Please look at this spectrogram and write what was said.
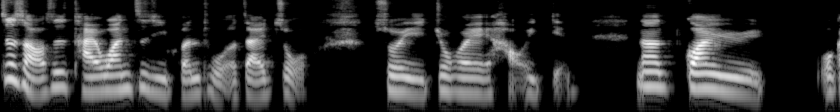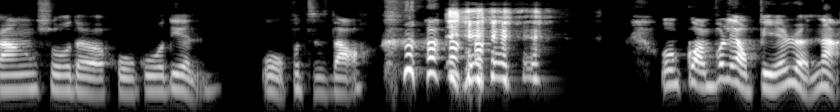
至少是台湾自己本土的在做，所以就会好一点。那关于我刚刚说的火锅店，我不知道，我管不了别人呐。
